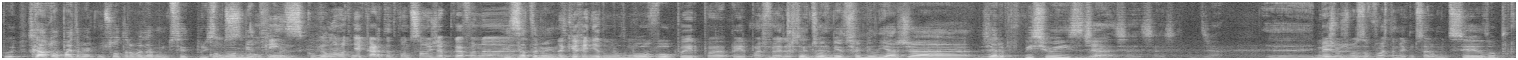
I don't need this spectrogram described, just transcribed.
Pois. Se calhar o teu pai também começou a trabalhar muito cedo, por isso no ambiente... Com 15, ele não tinha carta de condução e já pegava na, Exatamente. na carrinha do, do meu avô para ir para, para, ir para as feiras. Portanto, o ambiente familiar já, já era propício a isso. Já, é? já, já, já. Uh, mesmo os meus avós também começaram muito cedo, porque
